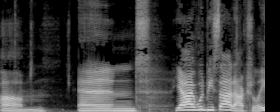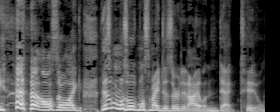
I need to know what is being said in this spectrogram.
Um, and yeah, I would be sad actually. also, like this one was almost my deserted island deck too.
